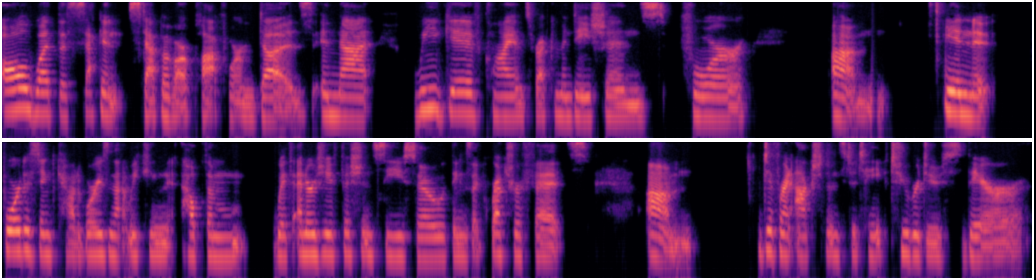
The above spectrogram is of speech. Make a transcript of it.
all what the second step of our platform does in that we give clients recommendations for um, in four distinct categories and that we can help them with energy efficiency. So things like retrofits, um, different actions to take to reduce their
